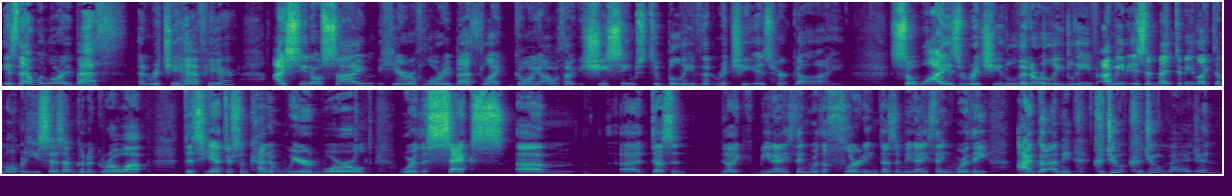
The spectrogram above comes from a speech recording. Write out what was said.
Is that what Lori Beth and Richie have here? I see no sign here of Lori Beth like going out with her. She seems to believe that Richie is her guy. So why is Richie literally leave? I mean, is it meant to be like the moment he says I'm going to grow up? Does he enter some kind of weird world where the sex um, uh, doesn't like mean anything? Where the flirting doesn't mean anything? Where the I've got? I mean, could you could you imagine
